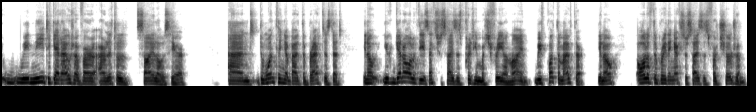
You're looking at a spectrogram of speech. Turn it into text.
we need to get out of our, our little silos here. And the one thing about the breath is that you know, you can get all of these exercises pretty much free online. We've put them out there, you know, all of the breathing exercises for children.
